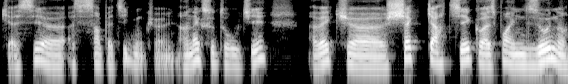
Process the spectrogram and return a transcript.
qui est assez, assez sympathique, donc un axe autoroutier avec chaque quartier correspond à une zone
